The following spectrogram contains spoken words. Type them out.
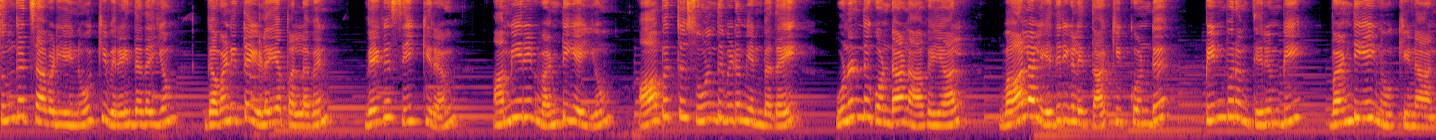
சுங்கச்சாவடியை நோக்கி விரைந்ததையும் கவனித்த இளைய பல்லவன் வெகு சீக்கிரம் அமீரின் வண்டியையும் ஆபத்து சூழ்ந்துவிடும் என்பதை உணர்ந்து கொண்டான். ஆகையால் வாளால் எதிரிகளை தாக்கிக் கொண்டு பின்புறம் திரும்பி வண்டியை நோக்கினான்.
